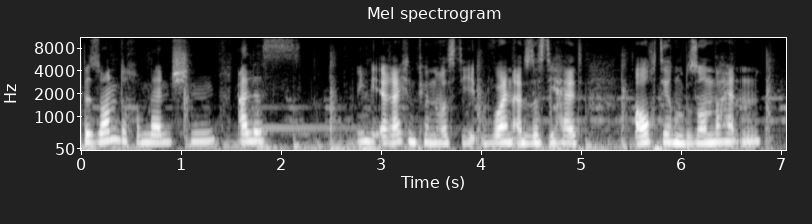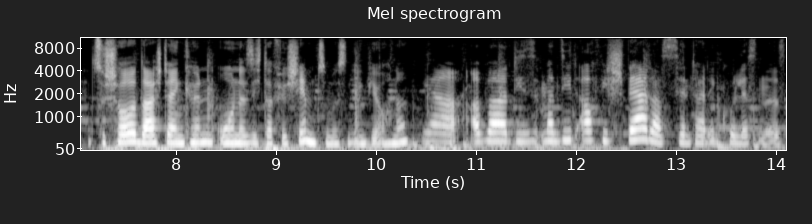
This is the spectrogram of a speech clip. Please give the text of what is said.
besondere Menschen, alles Irgendwie erreichen können, was die wollen. Also, dass die halt auch deren Besonderheiten zur Show darstellen können, ohne sich dafür schämen zu müssen, irgendwie auch, ne? Ja, aber diese, man sieht auch, wie schwer das hinter den Kulissen ist.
